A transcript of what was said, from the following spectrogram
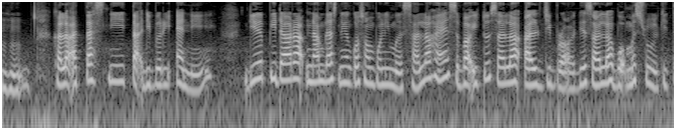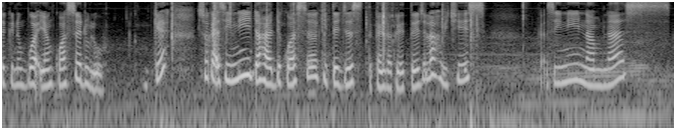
kalau atas ni tak diberi N ni, dia pi darab 16 dengan 0.5. Salah eh sebab itu salah algebra. Dia salah buat mesrul. Kita kena buat yang kuasa dulu. Okey. So kat sini dah ada kuasa, kita just tekan kalkulator je lah which is kat sini 16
